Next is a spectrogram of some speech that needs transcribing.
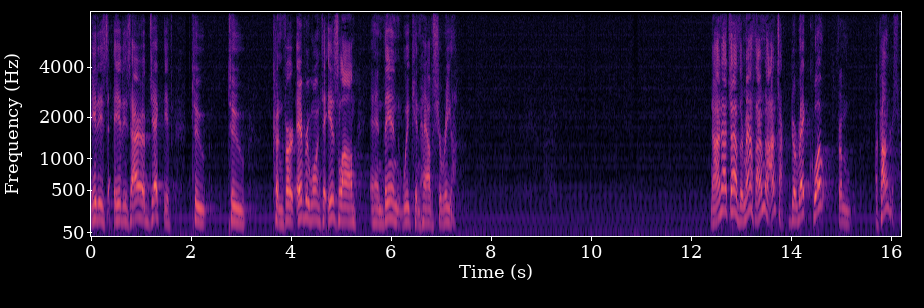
It is, it is our objective to, to convert everyone to Islam, and then we can have Sharia. Now, that's out of their mouth. I'm not. It's a direct quote from a congressman.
